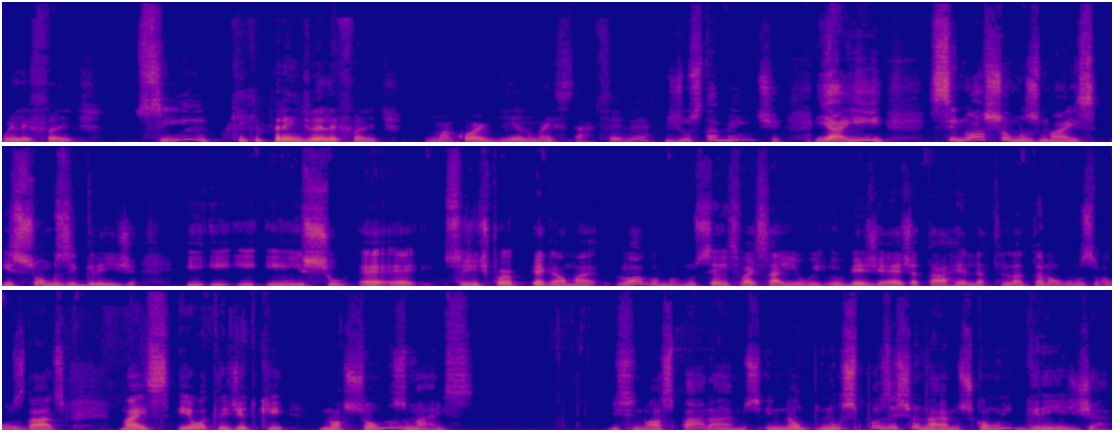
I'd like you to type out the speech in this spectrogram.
O elefante. Sim, O que, que prende o elefante? Uma cordinha numa estaca. Você vê? justamente. E aí, se nós somos mais e somos igreja, e, e- e- e isso, é, é, se a gente for pegar uma. Logo, não sei se vai sair, o, o IBGE já está relatando alguns, alguns dados, mas eu acredito que nós somos mais. E se nós pararmos e não nos posicionarmos como igreja,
